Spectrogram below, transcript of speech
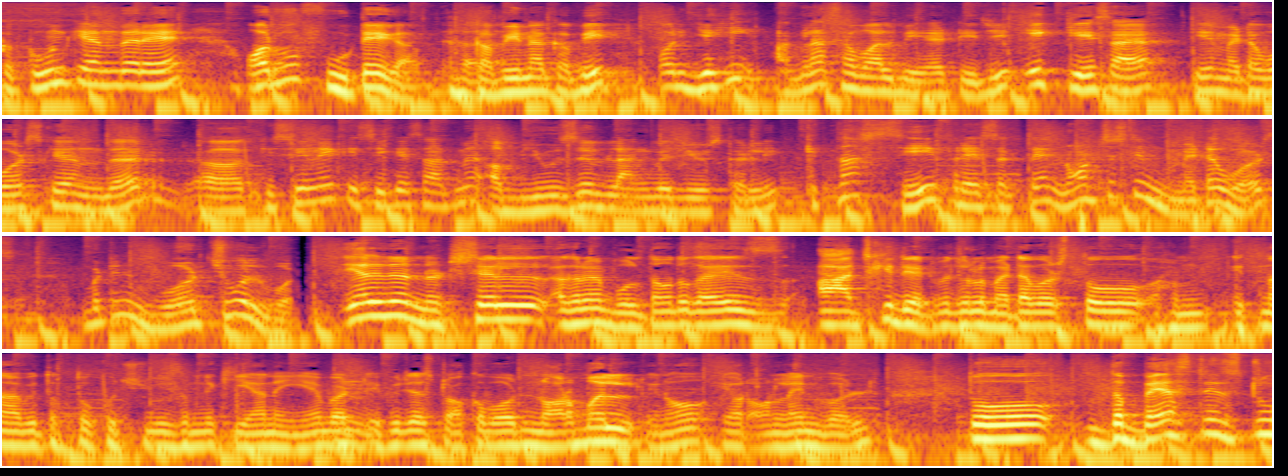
ककून के अंदर हैं और वो फूटेगा हाँ। कभी ना कभी। और यही अगला सवाल भी है टीजी एक केस आया कि मेटावर्स के अंदर अ, किसी ने किसी के साथ में अब्यूजिव लैंग्वेज यूज़ कर ली। कितना सेफ़ रह सकते हैं not just in metaverse but in virtual world यार इन नटशेल अगर मैं बोलता हूँ तो गाइज़ आज की डेट में चलो मेटावर्स तो हम इतना अभी तक तो कुछ यूज़ हमने किया नहीं है but if you just talk about normal you know your online world तो the best is to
